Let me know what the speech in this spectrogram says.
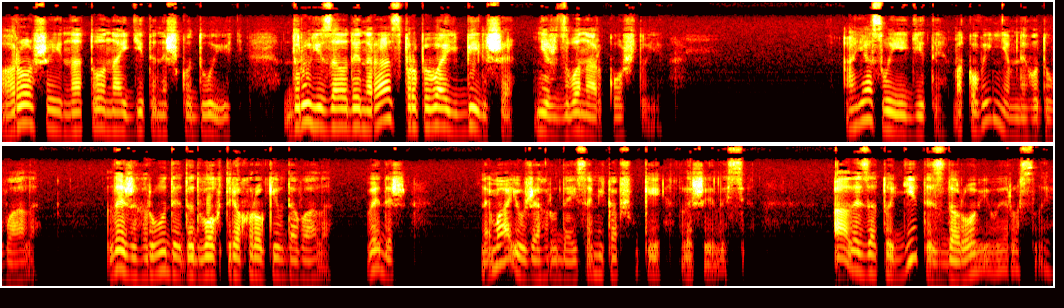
Грошей на то найдіти не шкодують. Другі за один раз пропивають більше, ніж дзвонар коштує. А я свої діти маковинням не годувала. Лиш груди до двох-трьох років давала. Видиш, немає вже грудей, самі капшуки лишилися. Але зато діти здорові виросли.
